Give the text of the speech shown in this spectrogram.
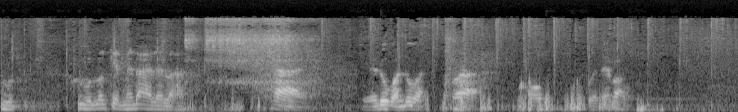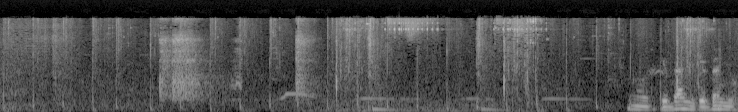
หลุดหลุดแล้วเก็บไม่ได้เลยเหรอครับใช่เดี๋ยวดูก่อนดูก่อนว่าห้องเปิดได้บ้างเออเก็บได้อยู่เก็บได้อยู่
